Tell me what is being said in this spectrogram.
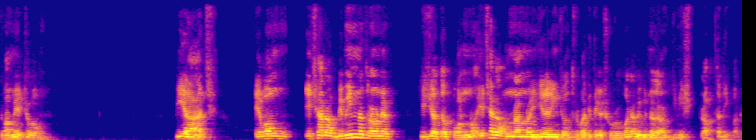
টমেটো পেঁয়াজ এবং এছাড়াও বিভিন্ন ধরনের কৃষিজাত পণ্য এছাড়া অন্যান্য ইঞ্জিনিয়ারিং যন্ত্রপাতি থেকে শুরু করে বিভিন্ন ধরনের জিনিস রপ্তানি করে।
